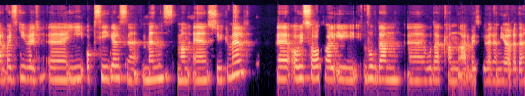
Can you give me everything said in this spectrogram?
arbeidsgiver gi oppsigelse mens man er sykemeldt, og i så fall i hvordan, hvordan kan arbeidsgiveren gjøre det?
